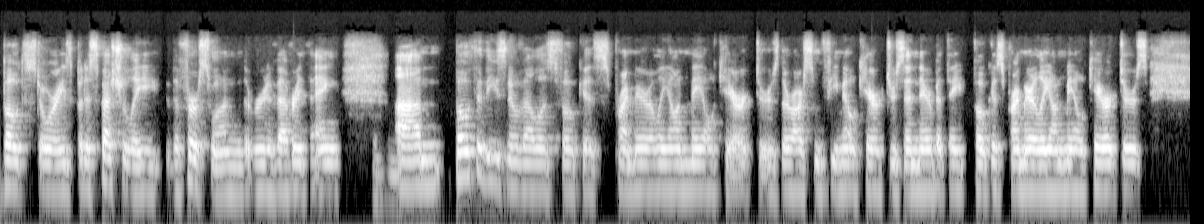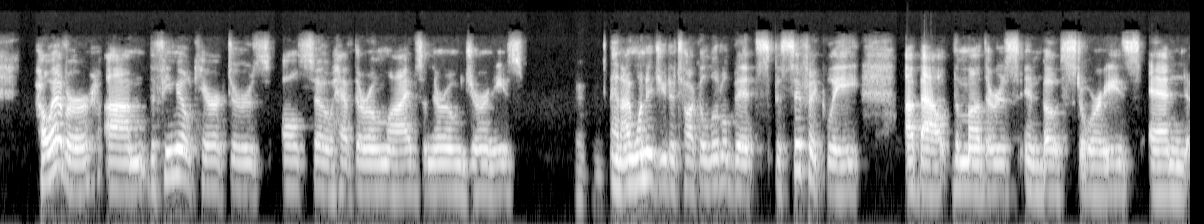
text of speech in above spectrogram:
both stories, but especially the first one, The Root of Everything, mm-hmm. um, both of these novellas focus primarily on male characters. There are some female characters in there, but they focus primarily on male characters. However, um, the female characters also have their own lives and their own journeys. Mm-hmm. And I wanted you to talk a little bit specifically about the mothers in both stories and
